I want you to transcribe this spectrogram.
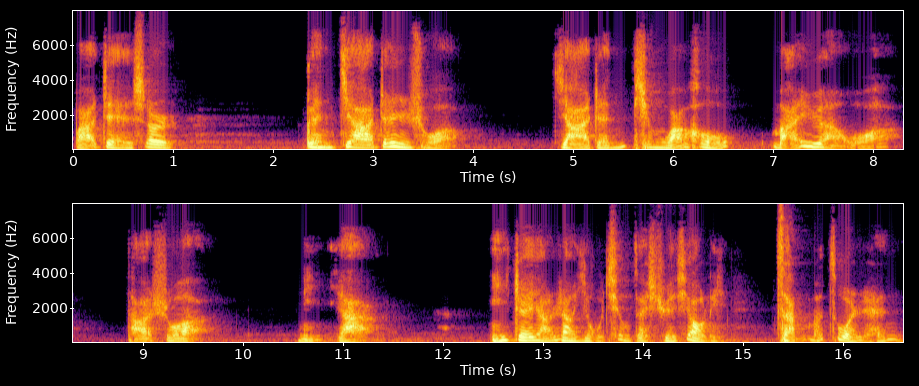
把这事儿跟家珍说。家珍听完后埋怨我，他说：“你呀，你这样让有庆在学校里怎么做人？”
